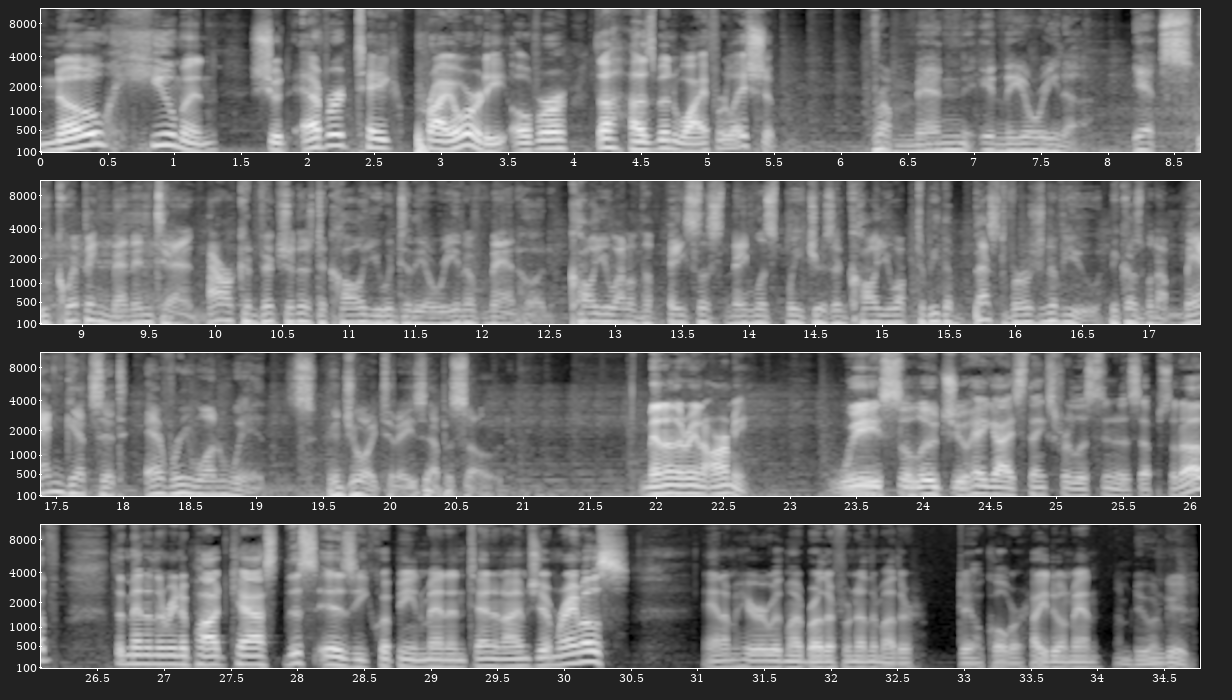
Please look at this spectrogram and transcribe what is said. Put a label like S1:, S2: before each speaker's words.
S1: no human should ever take priority over the husband wife relationship.
S2: From Men in the Arena. It's Equipping Men in 10. Our conviction is to call you into the arena of manhood, call you out of the faceless, nameless bleachers, and call you up to be the best version of you. Because when a man gets it, everyone wins. Enjoy today's episode.
S1: Men in the Arena Army, we salute you. Hey guys, thanks for listening to this episode of the Men in the Arena podcast. This is Equipping Men in 10, and I'm Jim Ramos, and I'm here with my brother from another mother, Dale Culver. How you doing, man?
S3: I'm doing good.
